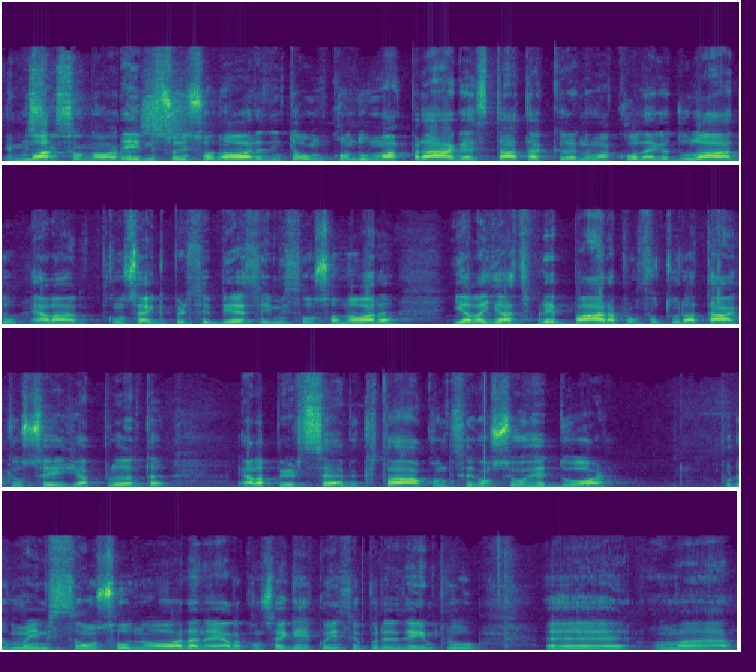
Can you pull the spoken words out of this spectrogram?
emissões uma, sonoras. Emissões sonoras. Então, quando uma praga está atacando uma colega do lado, ela consegue perceber essa emissão sonora e ela já se prepara para um futuro ataque. Ou seja, a planta ela percebe o que está acontecendo ao seu redor por uma emissão sonora, né? Ela consegue reconhecer, por exemplo, é, uma,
